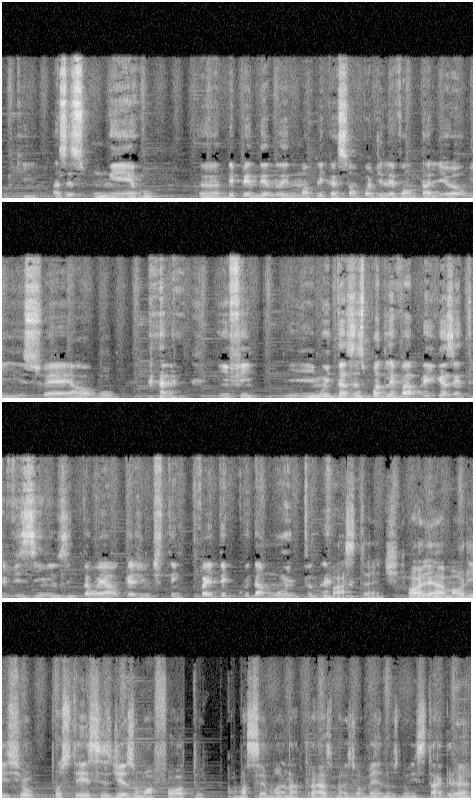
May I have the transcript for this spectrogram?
porque às vezes um erro Uh, dependendo aí numa aplicação pode levar um talhão e isso é algo enfim e muitas vezes pode levar brigas entre vizinhos então é algo que a gente tem vai ter que cuidar muito né? Bastante. Olha Maurício eu postei esses dias uma foto uma semana atrás, mais ou menos, no Instagram.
